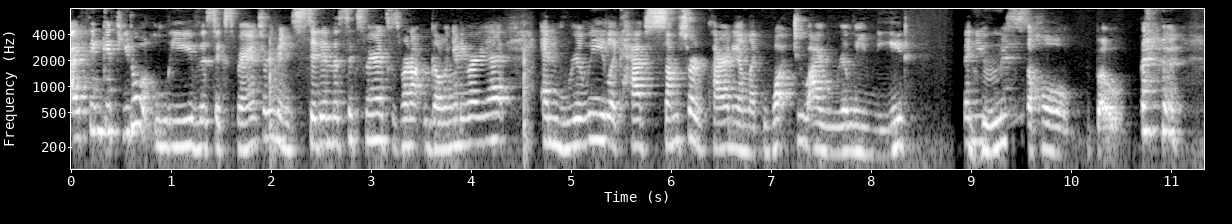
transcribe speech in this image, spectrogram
i think if you don't leave this experience or even sit in this experience because we're not going anywhere yet and really like have some sort of clarity on like what do i really need then you mm-hmm. miss the whole boat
